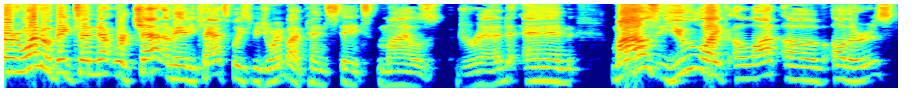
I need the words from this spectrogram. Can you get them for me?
everyone, to a Big Ten Network chat. I'm Andy Katz, pleased to be joined by Penn State's Myles Dread. And Myles, you, like a lot of others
